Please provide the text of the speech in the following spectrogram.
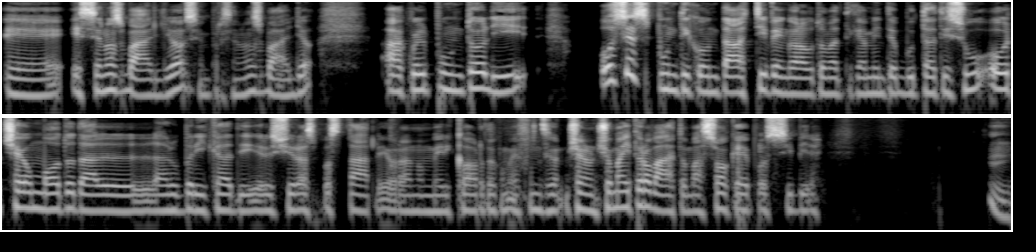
E, e se non sbaglio, sempre se non sbaglio, a quel punto lì o se spunti i contatti vengono automaticamente buttati su o c'è un modo dalla rubrica di riuscire a spostarli. Ora non mi ricordo come funziona, cioè non ci ho mai provato, ma so che è possibile. Mm.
